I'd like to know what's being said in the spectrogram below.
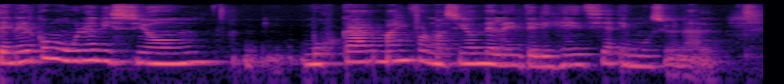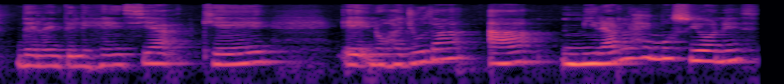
tener como una visión, buscar más información de la inteligencia emocional, de la inteligencia que eh, nos ayuda a mirar las emociones,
